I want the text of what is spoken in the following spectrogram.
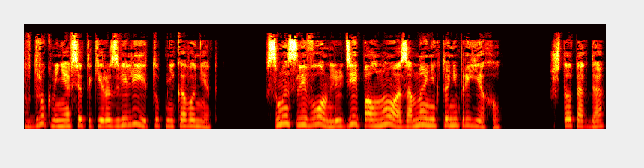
Вдруг меня все-таки развели, и тут никого нет. В смысле, вон, людей полно, а за мной никто не приехал. Что тогда?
